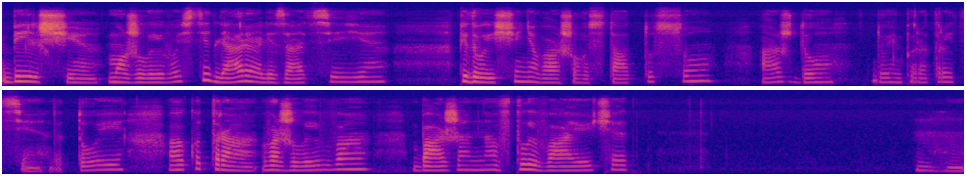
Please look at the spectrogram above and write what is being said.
більші можливості для реалізації підвищення вашого статусу аж до, до імператриці, до тої, котра важлива, бажана, впливаюча. Угу.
